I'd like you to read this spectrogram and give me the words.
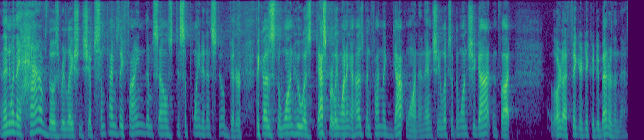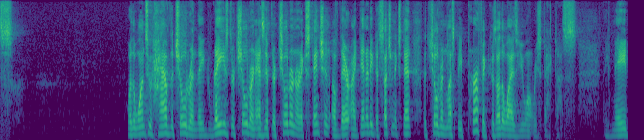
And then when they have those relationships, sometimes they find themselves disappointed and still bitter because the one who was desperately wanting a husband finally got one. And then she looks at the one she got and thought, Lord, I figured you could do better than this. Or the ones who have the children, they raise their children as if their children are an extension of their identity to such an extent that children must be perfect because otherwise you won't respect us. They've made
